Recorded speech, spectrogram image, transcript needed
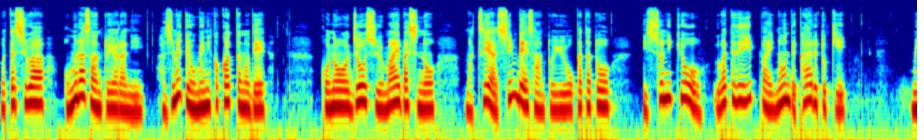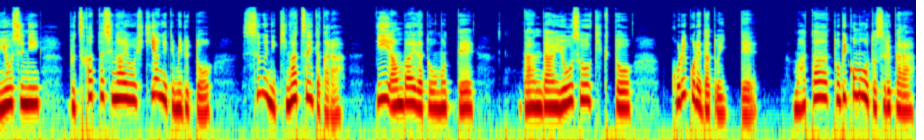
私はお村さんとやらに初めてお目にかかったのでこの上州前橋の松屋新兵衛さんというお方と一緒に今日上手で一杯飲んで帰る時三好にぶつかった死骸を引き上げてみるとすぐに気がついたからいい塩梅だと思ってだんだん様子を聞くとこれこれだと言ってまた飛び込もうとするから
